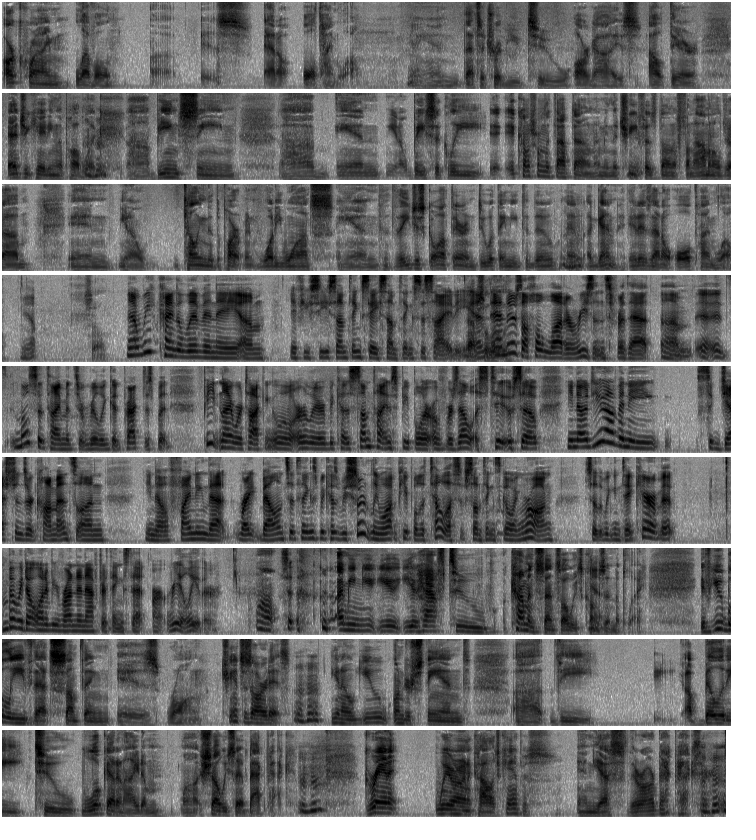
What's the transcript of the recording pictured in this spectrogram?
our crime level uh, is at an all-time low. And that's a tribute to our guys out there educating the public Mm-hmm. uh, being seen um, and you know basically it, it comes from the top down. I mean the chief has done a phenomenal job in you know telling the department what he wants and they just go out there and do what they need to do and again it is at an all-time low Yep. so Now we kind of live in a um, if you see something, say something society, and, and there's a whole lot of reasons for that. Um, it's most of the time it's a really good practice, but Pete and I were talking a little earlier because sometimes people are overzealous too. So you know, do you have any suggestions or comments on? You know, finding that right balance of things because we certainly want people to tell us if something's going wrong so that we can take care of it. But we don't want to be running after things that aren't real either. Well, I mean, you, you, you have to, common sense always comes Yeah. into play. If you believe that something is wrong, chances are it is. You know, you understand uh, the ability to look at an item, uh, shall we say a backpack. Granted, we are on a college campus, and yes, there are backpacks here.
